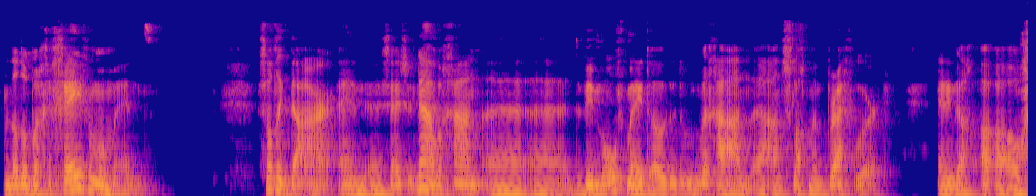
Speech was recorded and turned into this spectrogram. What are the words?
dat op een gegeven moment zat ik daar en uh, zei ze, nou we gaan uh, de Wim Hof methode doen. We gaan aan de slag met breathwork. En ik dacht, oh oh.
